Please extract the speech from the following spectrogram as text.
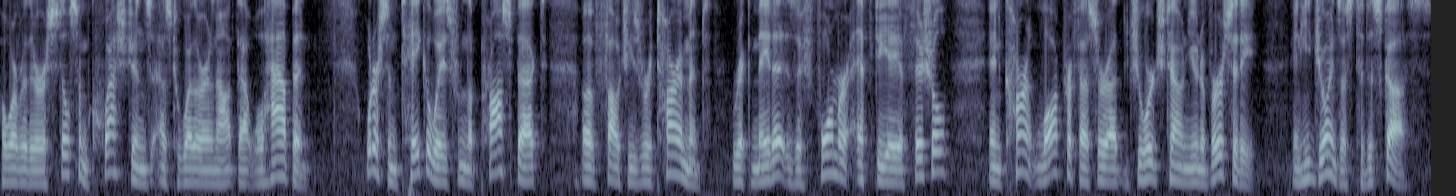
However, there are still some questions as to whether or not that will happen. What are some takeaways from the prospect of Fauci's retirement? Rik Mehta is a former FDA official and current law professor at Georgetown University, and he joins us to discuss.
